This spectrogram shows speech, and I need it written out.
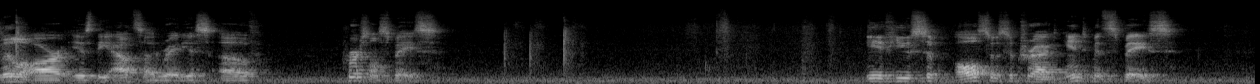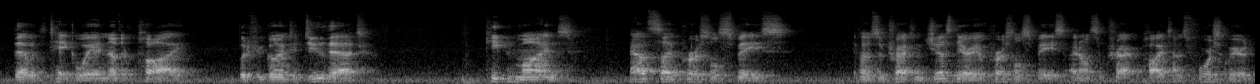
little r is the outside radius of personal space. If you sub also subtract intimate space, that would take away another pi. But if you're going to do that, keep in mind outside personal space, if I'm subtracting just the area of personal space, I don't subtract pi times 4 squared.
